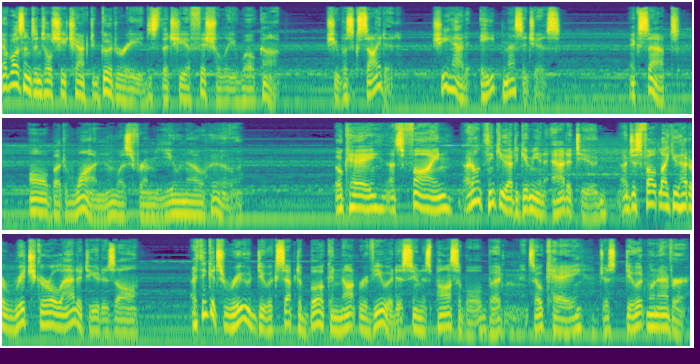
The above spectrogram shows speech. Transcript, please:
It wasn't until she checked Goodreads that she officially woke up. She was excited. She had eight messages. Except, all but one was from you know who. Okay, that's fine. I don't think you had to give me an attitude. I just felt like you had a rich girl attitude, is all. I think it's rude to accept a book and not review it as soon as possible, but it's okay. Just do it whenever.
